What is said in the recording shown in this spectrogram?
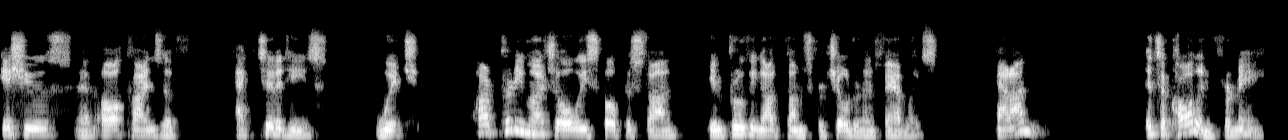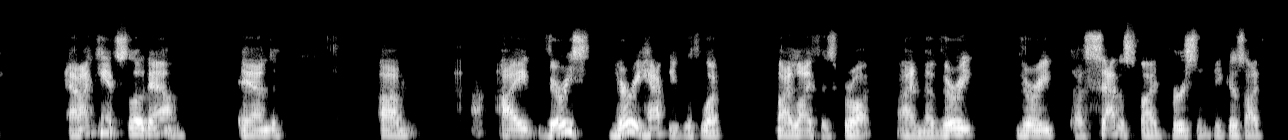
issues and all kinds of activities, which are pretty much always focused on improving outcomes for children and families. And I'm, it's a calling for me, and I can't slow down. And um, I'm very, very happy with what my life has brought. I'm a very, very uh, satisfied person because I've,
